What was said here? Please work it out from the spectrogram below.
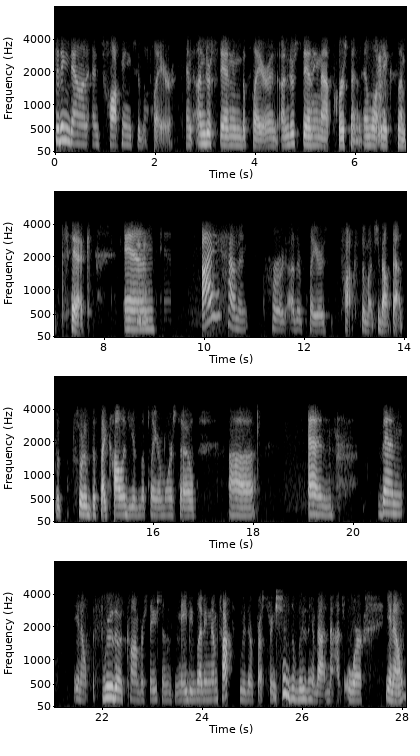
sitting down and talking to the player and understanding the player and understanding that person and what makes them tick. And mm-hmm. I haven't heard other players talk so much about that, the sort of the psychology of the player more so. Uh, and then, you know, through those conversations, maybe letting them talk through their frustrations of losing a bad match or, you know,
